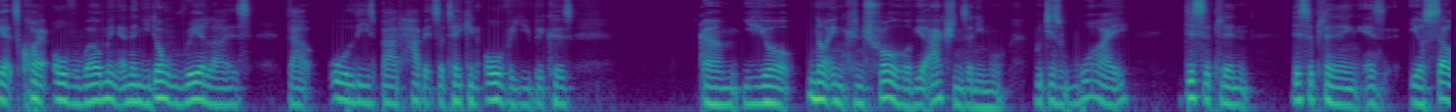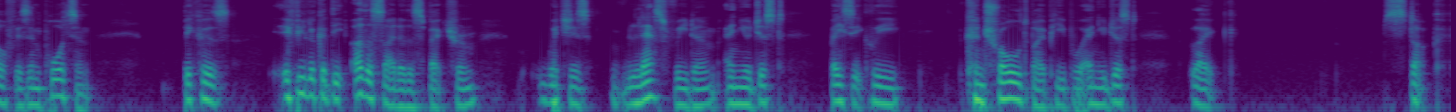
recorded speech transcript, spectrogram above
gets quite overwhelming and then you don't realize that all these bad habits are taking over you because um you're not in control of your actions anymore which is why discipline disciplining is yourself is important. Because if you look at the other side of the spectrum which is less freedom and you're just basically controlled by people and you just like stuck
